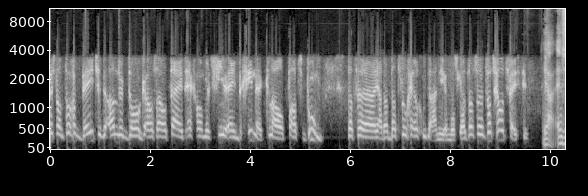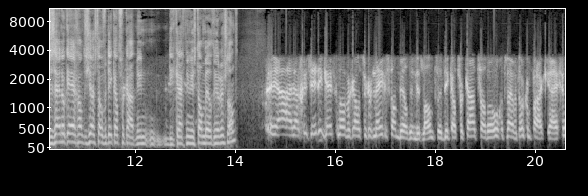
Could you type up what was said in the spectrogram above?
Rusland toch een beetje de underdog als altijd. En gewoon met 4-1 beginnen. Knal, pats, boom. Dat, ja, dat, dat sloeg heel goed aan hier in Moskou. Het was, het was een groot feest. Ja, en ze zijn ook erg enthousiast over Dick Advocaat. Nu, die krijgt nu een standbeeld in Rusland? Ja, nou, Guus Hiddink heeft geloof ik al een stuk of negen standbeelden in dit land. Uh, Dick Advocaat zal er ongetwijfeld ook een paar krijgen.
